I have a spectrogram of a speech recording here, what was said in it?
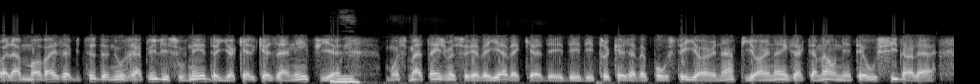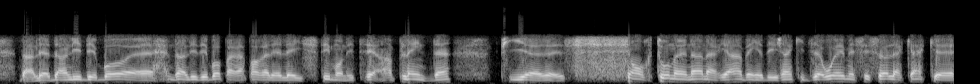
a la mauvaise habitude de nous rappeler les souvenirs d'il y a quelques années. Puis moi, ce matin, je me suis réveillé avec des, des, des trucs que j'avais postés il y a un an. Puis il y a un an exactement, on était aussi dans la dans, le, dans les débats dans les débats par rapport à la laïcité, mais on était en plein dedans. Puis si on retourne un an en arrière, ben il y a des gens qui disaient ouais, mais c'est ça, la CAC, euh,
